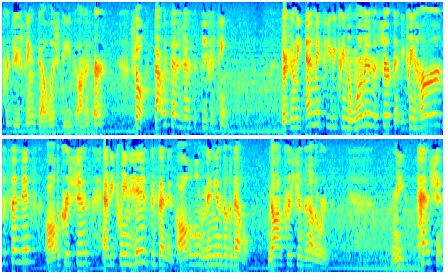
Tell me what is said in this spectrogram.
producing devilish deeds on this earth. So that was said in Genesis 3.15. There's going to be enmity between the woman and the serpent, between her descendants, all the Christians, and between his descendants, all the little minions of the devil. Non-Christians, in other words. Meet tension.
